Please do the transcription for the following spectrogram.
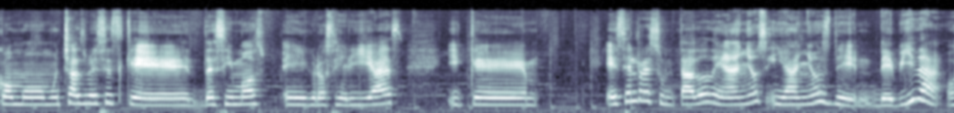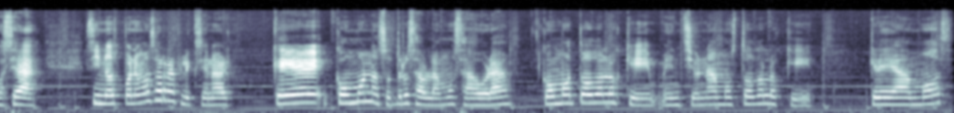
como muchas veces que decimos eh, groserías y que es el resultado de años y años de, de vida. O sea, si nos ponemos a reflexionar que, cómo nosotros hablamos ahora, cómo todo lo que mencionamos, todo lo que creamos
